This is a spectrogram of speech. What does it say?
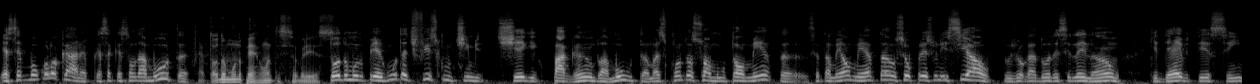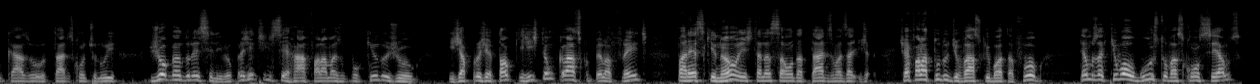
E é sempre bom colocar, né? Porque essa questão da multa, É, todo mundo pergunta sobre isso. todo mundo pergunta, é difícil que um time chegue pagando a multa, mas quando a sua multa aumenta, você também aumenta o seu preço inicial do jogador desse leilão, que deve ter sim, caso o Thales continue jogando nesse nível. Pra gente encerrar, falar mais um pouquinho do jogo e já projetar o que a gente tem um clássico pela frente, parece que não, a gente tá nessa onda Thales, mas a gente vai falar tudo de Vasco e Botafogo. Temos aqui o Augusto Vasconcelos,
